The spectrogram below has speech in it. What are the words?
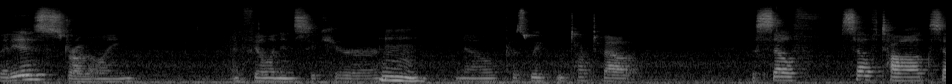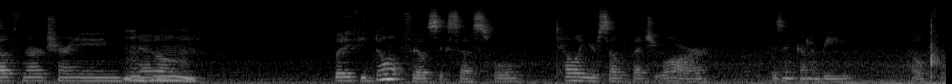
that is struggling and feeling insecure, Mm. you know, because we we talked about the self self talk, self nurturing, you know, Mhm. but if you don't feel successful, telling yourself that you are isn't going to be helpful.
